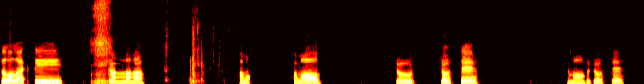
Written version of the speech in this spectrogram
Silalexi. Ga. Ham- Hamal. Do. Doste. Hamal the Doste.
